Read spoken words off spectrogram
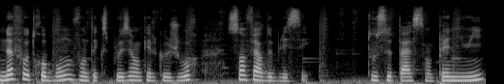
Neuf autres bombes vont exploser en quelques jours, sans faire de blessés. Tout se passe en pleine nuit,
